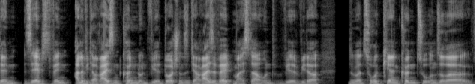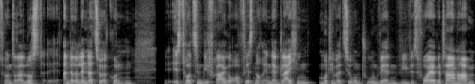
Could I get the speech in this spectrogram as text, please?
Denn selbst wenn alle wieder reisen können und wir Deutschland sind ja Reiseweltmeister und wir wieder zurückkehren können zu unserer, zu unserer Lust, andere Länder zu erkunden, ist trotzdem die Frage, ob wir es noch in der gleichen Motivation tun werden, wie wir es vorher getan haben.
